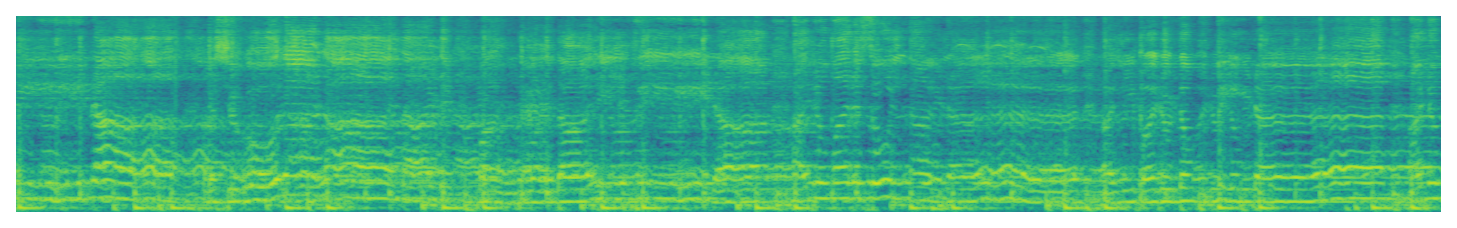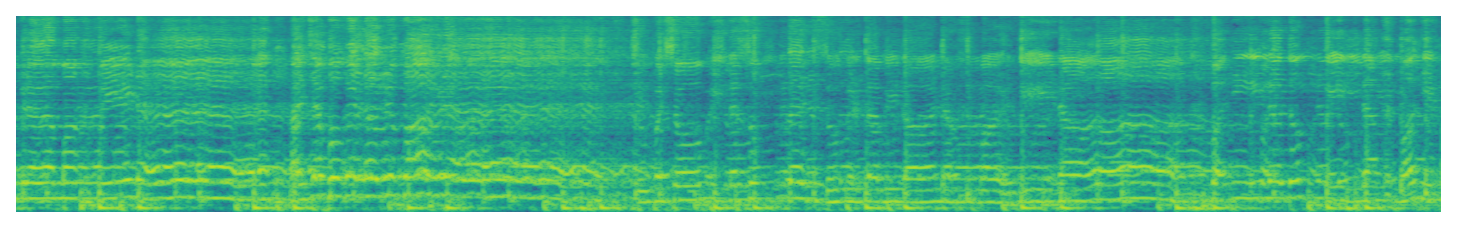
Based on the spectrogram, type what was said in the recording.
ഫീന മഷഹൂറാണ് നാട് മാനദാരിൽ ഫീന അരുമരസൂൽ നാട് അലിവരുടും വീട്. അനുഗ്രഹമേട് അജബുകൾ ഒരുപാട്. ശുഭശോഭിത സുന്ദര സുഹൃത വിധാനം മദീന. വനീലതും ഇല്ല മഹിമ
